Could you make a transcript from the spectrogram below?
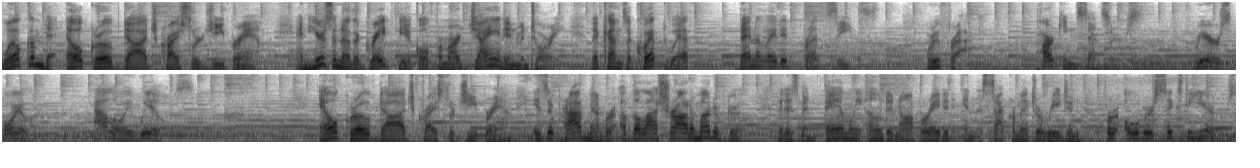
Welcome to Elk Grove Dodge Chrysler Jeep Ram. And here's another great vehicle from our giant inventory that comes equipped with ventilated front seats, roof rack, parking sensors, rear spoiler, alloy wheels. Elk Grove Dodge Chrysler Jeep Ram is a proud member of the Lasher Automotive Group that has been family owned and operated in the Sacramento region for over 60 years.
